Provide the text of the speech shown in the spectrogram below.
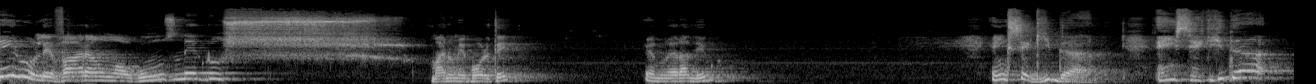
Primeiro levaram alguns negros, mas não me importei. Eu não era negro. Em seguida, em seguida,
